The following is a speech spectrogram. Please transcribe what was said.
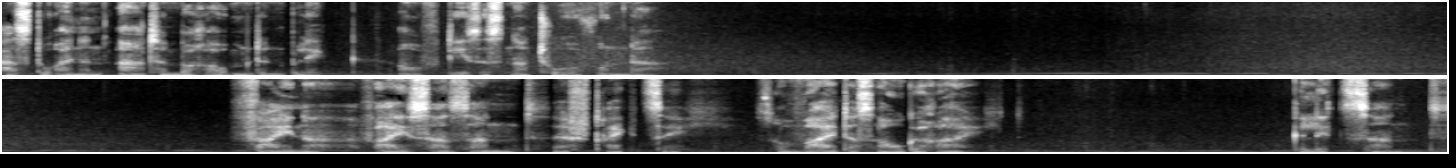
hast du einen atemberaubenden Blick auf dieses Naturwunder. Feiner, weißer Sand erstreckt sich, soweit das Auge reicht, glitzernd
